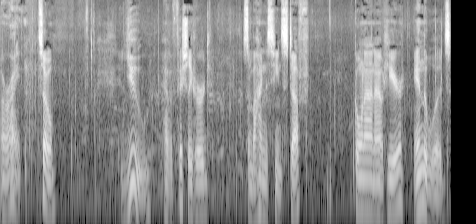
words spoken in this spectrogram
All right. So, you have officially heard some behind the scenes stuff going on out here in the woods.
